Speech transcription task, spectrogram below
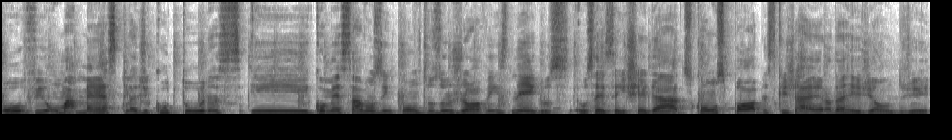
houve uma mescla de culturas e começavam os encontros dos jovens negros, os recém-chegados, com os pobres que já eram da região de,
